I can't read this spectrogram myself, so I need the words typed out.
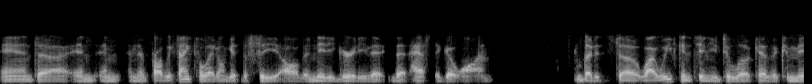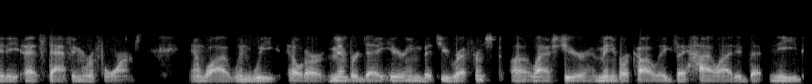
and uh, and and and they're probably thankful they don't get to see all the nitty gritty that that has to go on. But it's uh, why we've continued to look as a committee at staffing reforms, and why when we held our member day hearing that you referenced last year, many of our colleagues they highlighted that need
